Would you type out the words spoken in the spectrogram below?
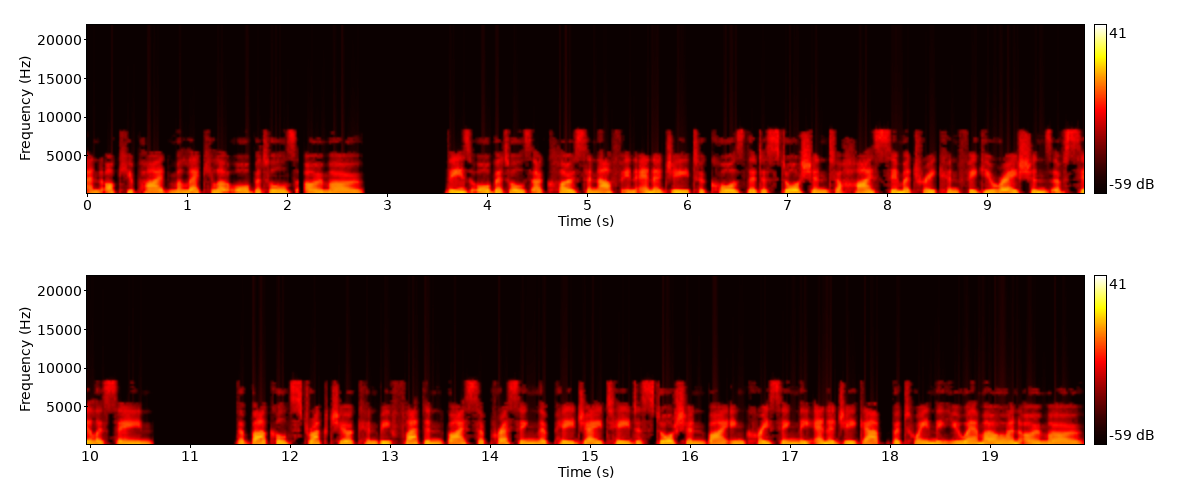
and occupied molecular orbitals (OMO). These orbitals are close enough in energy to cause the distortion to high symmetry configurations of silicene. The buckled structure can be flattened by suppressing the PJT distortion by increasing the energy gap between the UMO and OMO.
